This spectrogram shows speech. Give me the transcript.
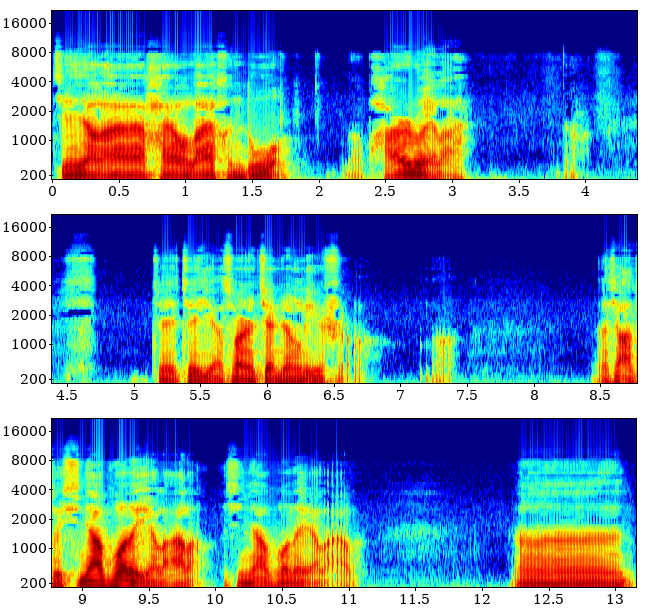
接下来还要来很多，啊，排着队来，啊，这这也算是见证历史了，啊，啊，对，新加坡的也来了，新加坡的也来了，嗯，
